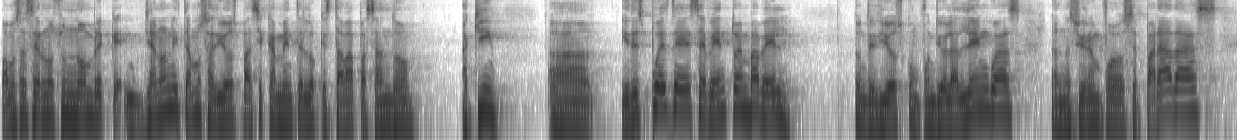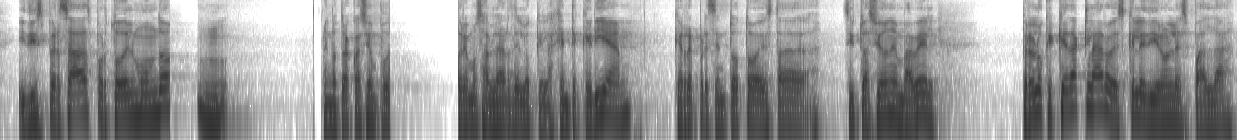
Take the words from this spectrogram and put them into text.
vamos a hacernos un nombre que ya no necesitamos a Dios, básicamente es lo que estaba pasando aquí. Uh, y después de ese evento en Babel, donde Dios confundió las lenguas, las naciones fueron separadas y dispersadas por todo el mundo, mm, en otra ocasión podremos hablar de lo que la gente quería, que representó toda esta situación en Babel. Pero lo que queda claro es que le dieron la espalda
